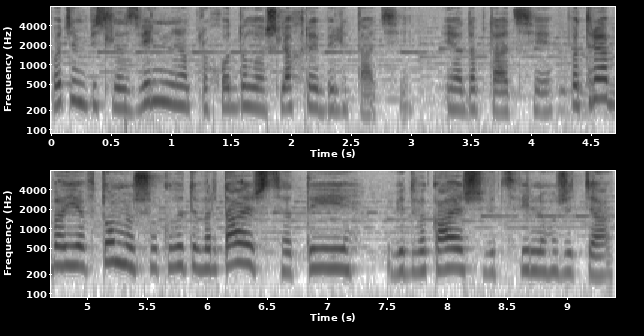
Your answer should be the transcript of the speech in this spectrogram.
Потім після звільнення проходила шлях реабілітації і адаптації. Потреба є в тому, що коли ти вертаєшся, ти відвикаєш від цивільного життя.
